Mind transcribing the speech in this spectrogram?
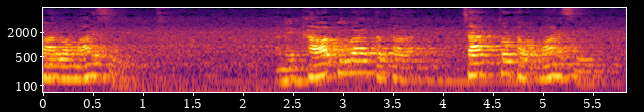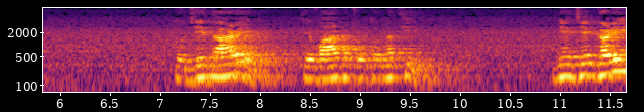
મારવા માંડશે અને ખાવા પીવા તથા ચાકતો થવા માંડશે. તો જે દાડે તે વાટ જોતો નથી, ને જે ઘડી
